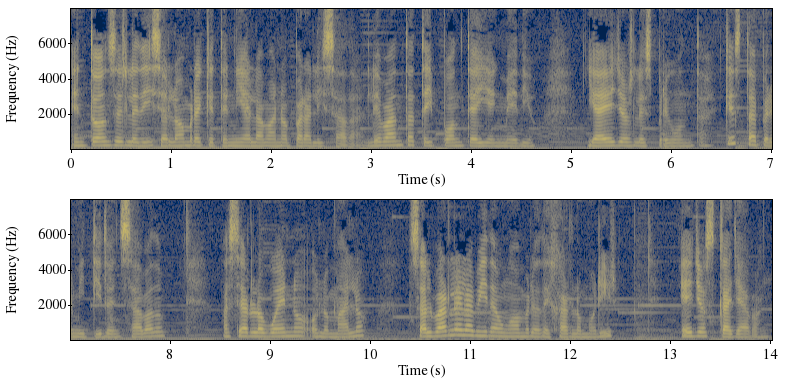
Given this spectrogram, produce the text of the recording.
Entonces le dice al hombre que tenía la mano paralizada, levántate y ponte ahí en medio. Y a ellos les pregunta, ¿qué está permitido en sábado? ¿Hacer lo bueno o lo malo? ¿Salvarle la vida a un hombre o dejarlo morir? Ellos callaban,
